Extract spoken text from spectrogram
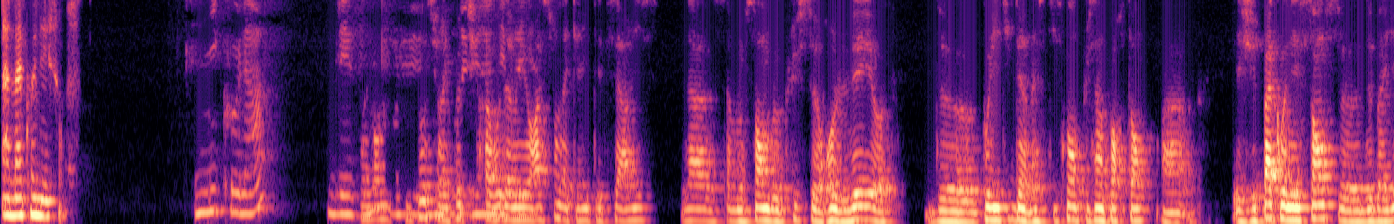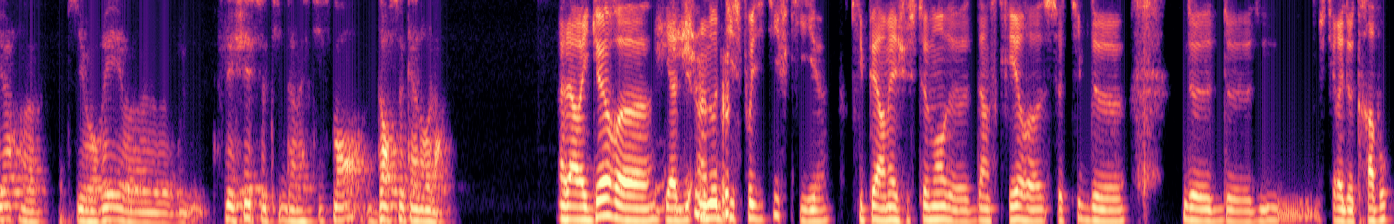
à ma connaissance. Nicolas Blaison pour plutôt sur les petits travaux d'amélioration de la qualité de service. Là, ça me semble plus relever euh, de politiques d'investissement plus importants. Euh, et j'ai pas connaissance euh, de bailleurs euh, qui auraient euh, fléché ce type d'investissement dans ce cadre-là. À la rigueur, euh, il y a Je un autre dispositif qui, euh, qui permet justement d'inscrire euh, ce type de, de, de, je dirais de travaux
